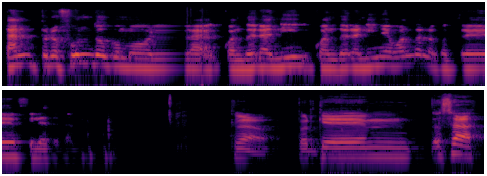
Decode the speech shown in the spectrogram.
tan profundo como la- cuando, era ni, cuando era niña, cuando lo encontré filete también. Claro, porque, mm, o sea,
